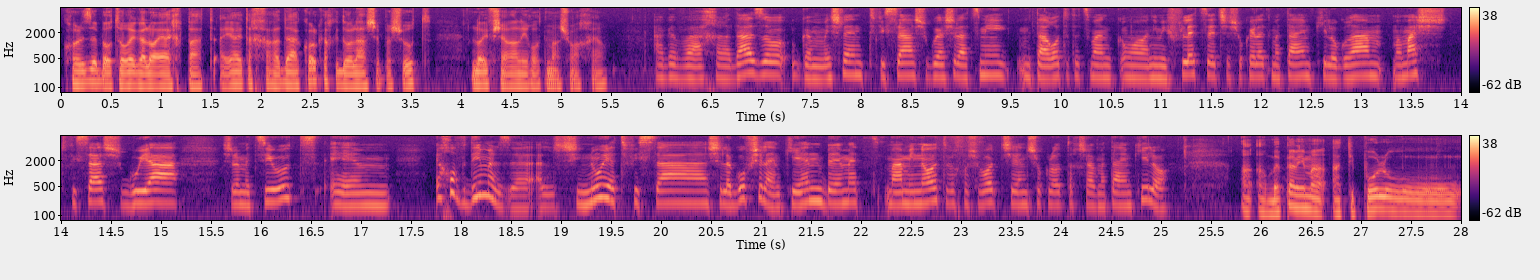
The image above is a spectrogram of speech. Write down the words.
כל זה באותו רגע לא היה אכפת. היה את החרדה הכל כך גדולה שפשוט לא אפשרה לראות משהו אחר. אגב, החרדה הזו, גם יש להן תפיסה שגויה של עצמי, מתארות את עצמן כמו אני מפלצת ששוקלת 200 קילוגרם, ממש תפיסה שגויה של המציאות. אמ, איך עובדים על זה, על שינוי התפיסה של הגוף שלהן? כי הן באמת מאמינות וחושבות שהן שוקלות עכשיו 200 קילו. הרבה פעמים הטיפול הוא,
